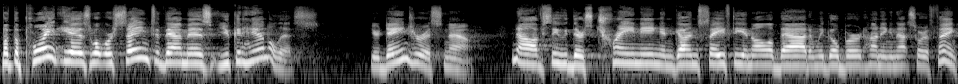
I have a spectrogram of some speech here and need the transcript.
But the point is, what we're saying to them is, you can handle this. You're dangerous now. Now, obviously, there's training and gun safety and all of that, and we go bird hunting and that sort of thing.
